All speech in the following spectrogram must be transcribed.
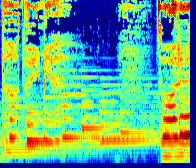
的对面，昨日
